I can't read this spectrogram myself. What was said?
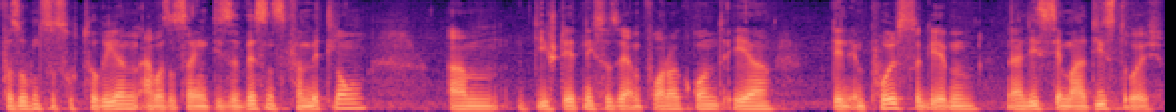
versuchen zu strukturieren, aber sozusagen diese Wissensvermittlung, ähm, die steht nicht so sehr im Vordergrund, eher den Impuls zu geben, na, liest dir mal dies durch,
